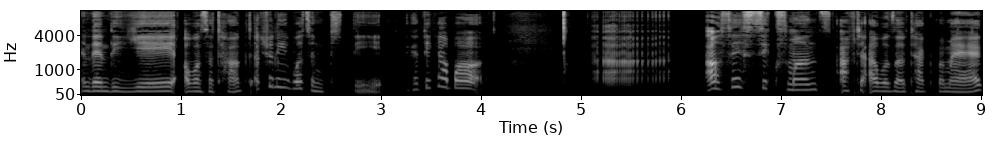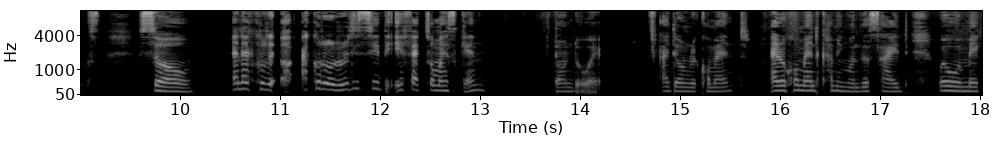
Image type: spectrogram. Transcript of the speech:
and then the year I was attacked. Actually, it wasn't the. I think about uh, I'll say six months after I was attacked by my ex. So, and I could I could already see the effects on my skin. Don't do it. I don't recommend. I recommend coming on this side where we make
